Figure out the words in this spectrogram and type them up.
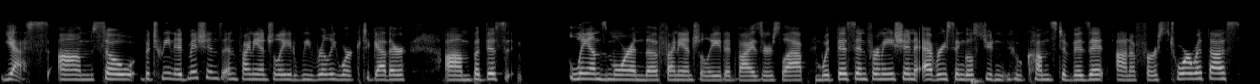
Yes. Um, so between admissions and financial aid, we really work together. Um, but this lands more in the financial aid advisor's lap. With this information, every single student who comes to visit on a first tour with us,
